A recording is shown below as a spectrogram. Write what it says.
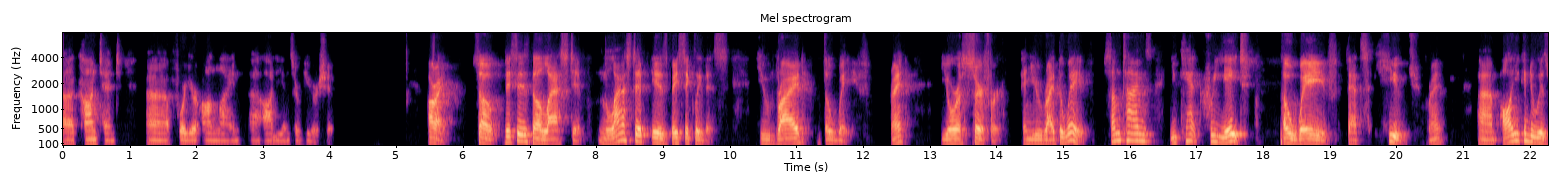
uh, content uh, for your online uh, audience or viewership. All right, so this is the last tip. the last tip is basically this. You ride the wave, right? You're a surfer and you ride the wave. Sometimes you can't create a wave that's huge, right? Um, all you can do is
